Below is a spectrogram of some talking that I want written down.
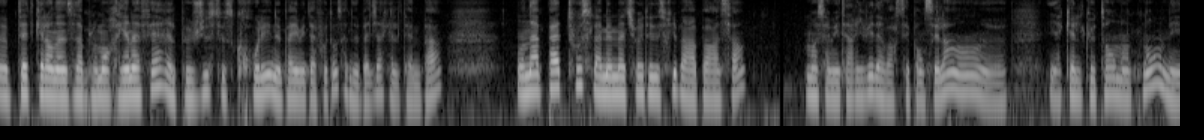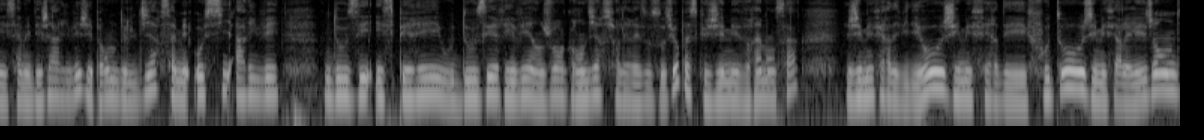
euh, peut-être qu'elle en a simplement rien à faire, elle peut juste scroller, ne pas aimer ta photo, ça ne veut pas dire qu'elle t'aime pas. On n'a pas tous la même maturité d'esprit par rapport à ça. Moi, ça m'est arrivé d'avoir ces pensées-là, hein, euh, il y a quelques temps maintenant, mais ça m'est déjà arrivé, j'ai pas honte de le dire. Ça m'est aussi arrivé d'oser espérer ou d'oser rêver un jour grandir sur les réseaux sociaux parce que j'aimais vraiment ça. J'aimais faire des vidéos, j'aimais faire des photos, j'aimais faire les légendes,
